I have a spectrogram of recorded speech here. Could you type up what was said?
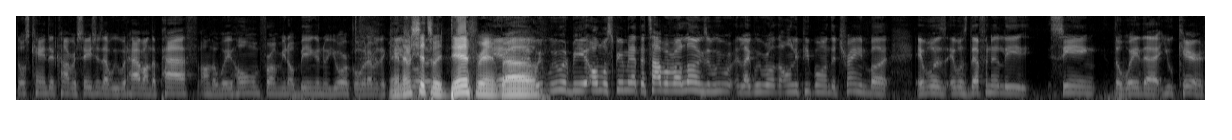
those candid conversations that we would have on the path on the way home from you know being in New York or whatever the case. And them was. shits were different, yeah, bro. Man, we, we would be almost screaming at the top of our lungs, and we were like we were the only people on the train. But it was it was definitely seeing the way that you cared,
